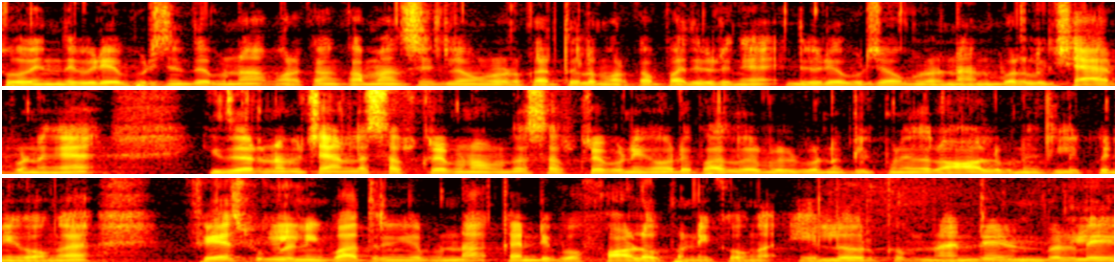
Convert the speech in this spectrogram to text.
ஸோ இந்த வீடியோ பிடிச்சிருந்து அப்படின்னா மறக்காம கமெண்ட் செக்ஷனில் உங்களோட கருத்துக்களை மறக்காம பதிவிடுங்க. இந்த வீடியோ பிடிச்சா உங்களோட நண்பர்களுக்கு ஷேர் பண்ணுங்கள் இதுவரை நம்ம சேனலில் சப்ஸ்கிரைப் பண்ணாமல் இருந்தால் சப்ஸ்கிரைப் பண்ணிக்கோங்க. அப்படியே பக்கத்தில் பெல் பண்ணி கிளிக் பண்ணி அதில் ஆல் பண்ணி கிளிக் பண்ணிக்கோங்க. ஃபேஸ்புக்கில் நீங்கள் பார்த்துருங்க அப்படின்னா கண்டிப்பாக ஃபாலோ பண்ணிக்கோங்க. எல்லோருக்கும் நன்றி நண்பர்களே.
